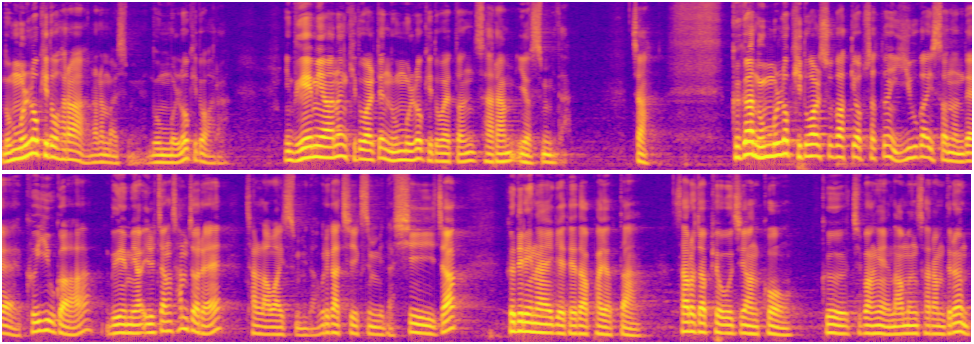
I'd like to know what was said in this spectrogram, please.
눈물로 기도하라라는 말씀이에요. 눈물로 기도하라. 이 느헤미야는 기도할 때 눈물로 기도했던 사람이었습니다. 자, 그가 눈물로 기도할 수밖에 없었던 이유가 있었는데 그 이유가 느헤미야 1장 3절에 잘 나와 있습니다. 우리 같이 읽습니다. 시작. 그들이 나에게 대답하였다. 사로잡혀 오지 않고 그 지방에 남은 사람들은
